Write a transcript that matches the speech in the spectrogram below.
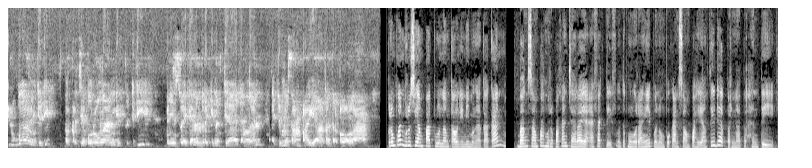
dirubah menjadi pekerja borongan gitu. Jadi menyesuaikan antara kinerja dengan jumlah sampah yang akan terkelola. Perempuan berusia 46 tahun ini mengatakan, bank sampah merupakan cara yang efektif untuk mengurangi penumpukan sampah yang tidak pernah terhenti.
